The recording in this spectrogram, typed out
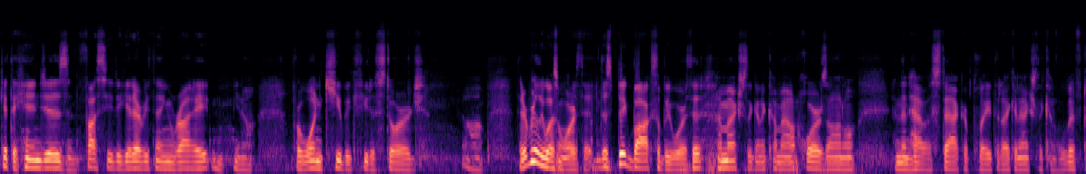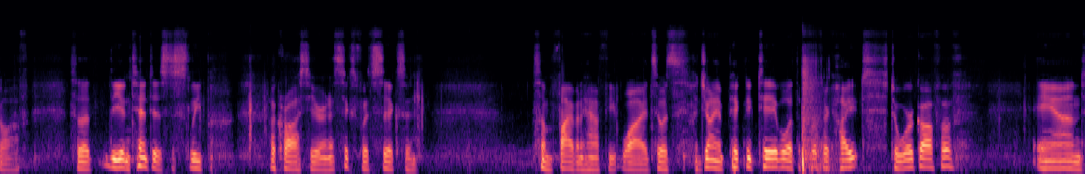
get the hinges and fussy to get everything right, and, you know, for one cubic feet of storage. Um, that it really wasn't worth it. This big box will be worth it. I'm actually going to come out horizontal and then have a stacker plate that I can actually kind of lift off. So that the intent is to sleep across here and it's six foot six and some five and a half feet wide. So it's a giant picnic table at the perfect height to work off of. And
